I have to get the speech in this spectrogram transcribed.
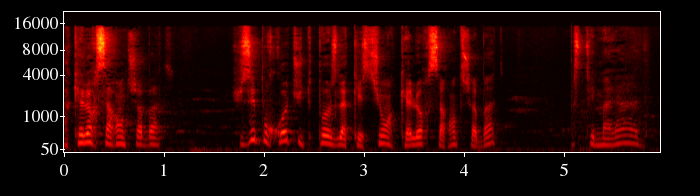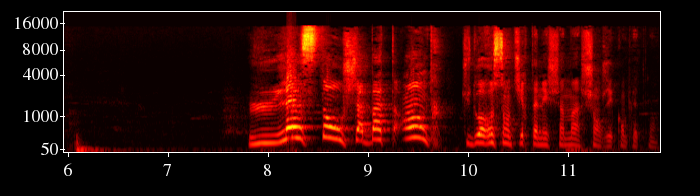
À quelle heure ça rentre Shabbat? Tu sais pourquoi tu te poses la question à quelle heure ça rentre Shabbat? Parce que tu es malade. L'instant où Shabbat entre, tu dois ressentir ta neshama changer complètement.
